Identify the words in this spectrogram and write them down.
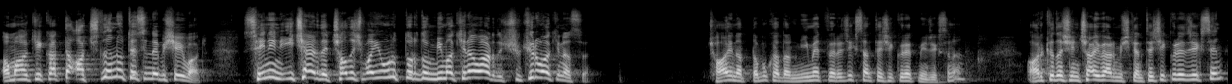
ama hakikatte açlığın ötesinde bir şey var. Senin içeride çalışmayı unutturduğun bir makine vardı. Şükür makinesi. Kainatta bu kadar nimet vereceksen teşekkür etmeyeceksin ha. Arkadaşın çay vermişken teşekkür edeceksin.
